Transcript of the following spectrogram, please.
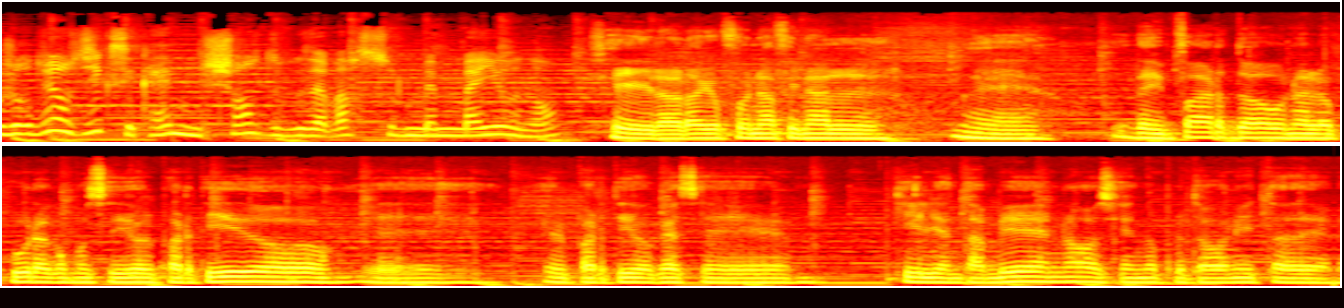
aujourd'hui, on se dit que c'est quand même une chance de vous avoir sous le même maillot, ¿no? Sí, la verdad que fue una final eh, de infarto, una locura cómo se dio el partido, eh, el partido que hace Kylian también, ¿no? siendo protagonista de,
